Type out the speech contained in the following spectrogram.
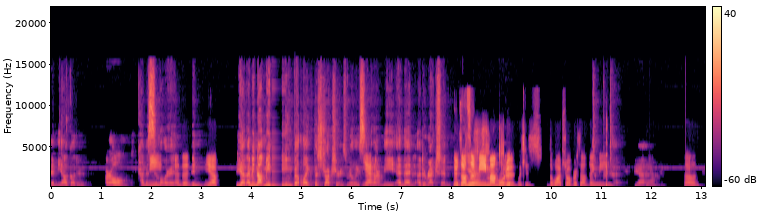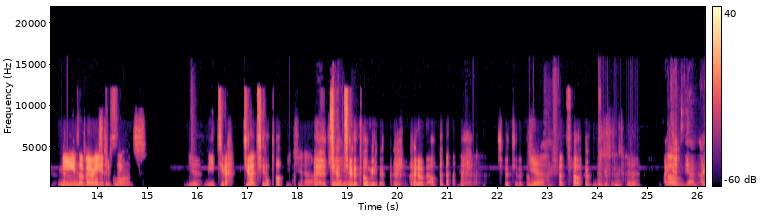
and miyagaru are all kind of similar in, and then in yep. Yeah. I mean, not meaning, but like the structure is really similar. Yeah. Me and then a direction. There's also Yes. me mamoru, which is the watch over something. to Me. Yeah. yeah. So Yeah. me is a very interesting. glanced. Yeah. Me chira chira chira to. Ichida? Yeah, Okay, Chira yeah. chira to miru. I don't know. Yeah. Chira chira to. Yeah. That's how I would do it. I can't. Um, yeah. I,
